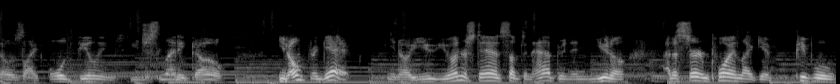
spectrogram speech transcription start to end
those like old feelings. You just let it go. You don't forget. You know, you you understand something happened, and you know, at a certain point, like if people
